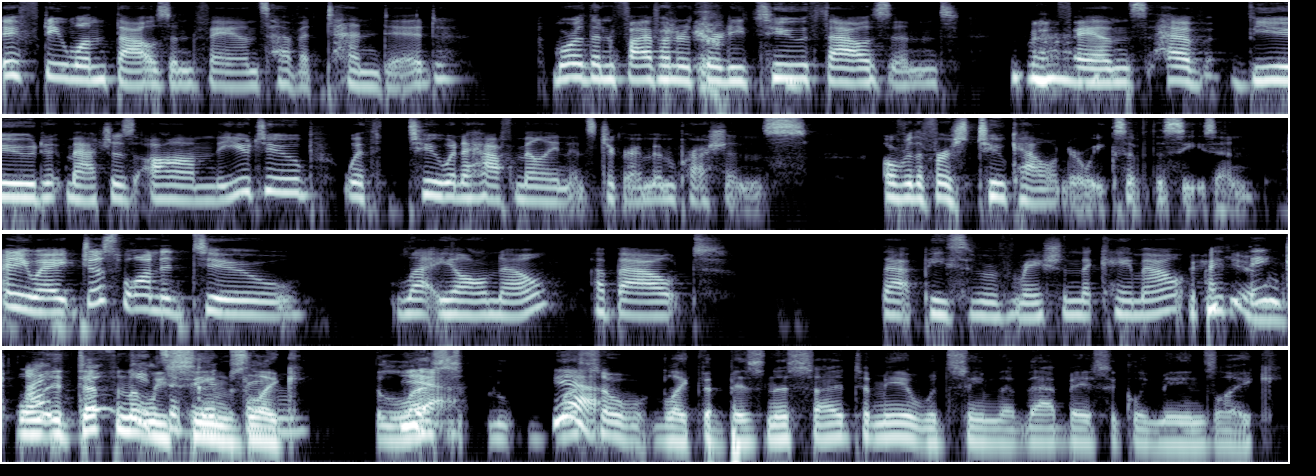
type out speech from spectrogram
51,000 fans have attended. More than 532,000 fans have viewed matches on the YouTube with two and a half million Instagram impressions over the first two calendar weeks of the season. Anyway, just wanted to let y'all know about that piece of information that came out. Thank I you. think Well, I it think definitely it's a seems like thing. less less Yeah. so like the business side to me. It would seem that that basically means like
